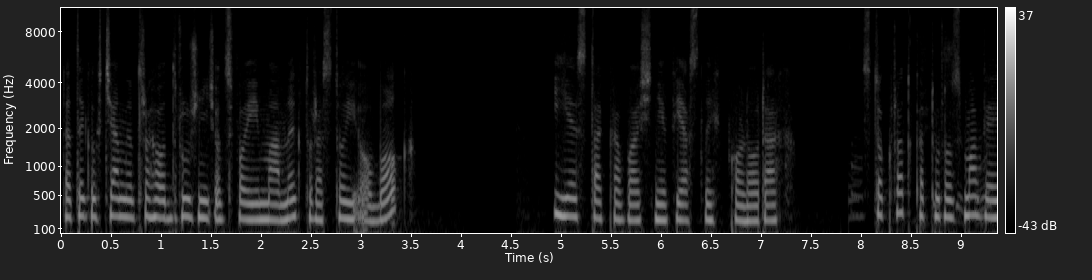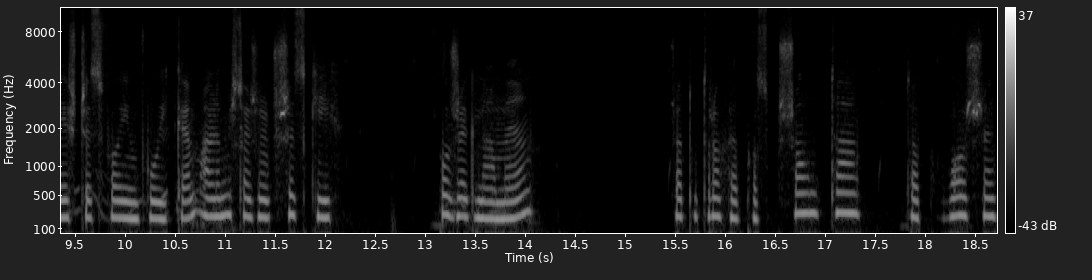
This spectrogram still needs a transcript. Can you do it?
Dlatego chciałam ją trochę odróżnić od swojej mamy, która stoi obok. I jest taka właśnie w jasnych kolorach. Stokrotka tu rozmawia jeszcze swoim wujkiem, ale myślę, że wszystkich pożegnamy. Że tu trochę posprząta, to położy.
